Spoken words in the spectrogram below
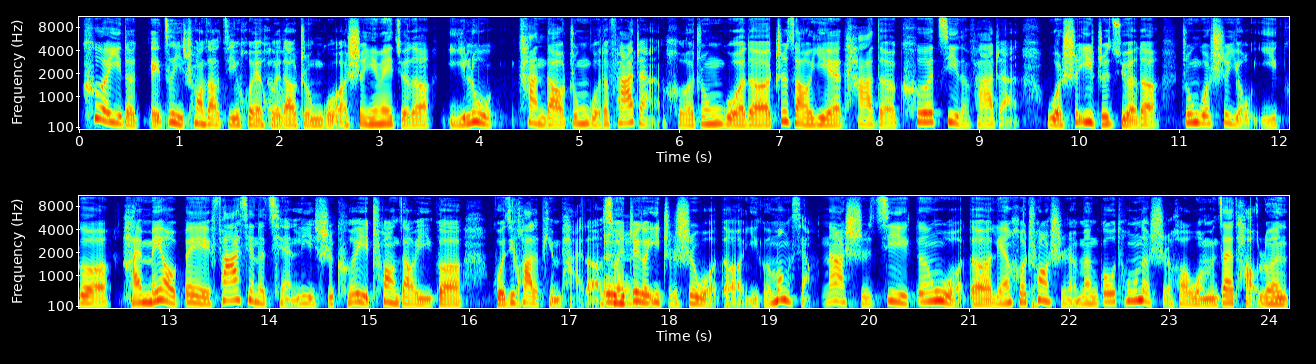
刻意的给自己创造机会回到中国，是因为觉得一路。看到中国的发展和中国的制造业，它的科技的发展，我是一直觉得中国是有一个还没有被发现的潜力，是可以创造一个国际化的品牌的。所以这个一直是我的一个梦想。那实际跟我的联合创始人们沟通的时候，我们在讨论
